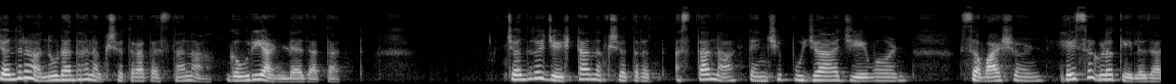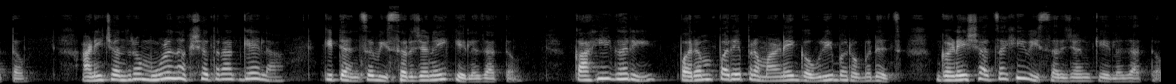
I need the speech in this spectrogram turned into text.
चंद्र अनुराधा नक्षत्रात असताना गौरी आणल्या जातात. चंद्र ज्येष्ठा नक्षत्रात असताना त्यांची पूजा जेवण सवाषण हे सगळं केलं जातं. आणि चंद्र मूळ नक्षत्रात गेला की त्यांचं विसर्जनही केलं जातं. काही घरी परंपरेप्रमाणे गौरीबरोबरच गणेशाचंही विसर्जन केलं जातं.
